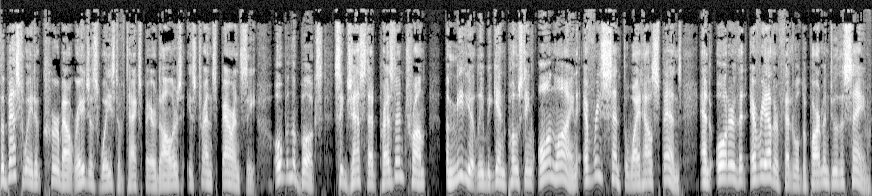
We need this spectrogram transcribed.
The best way to curb outrageous waste of taxpayer dollars is transparency. Open the Books suggests that President Trump immediately begin posting online every cent the White House spends and order that every other federal department do the same.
